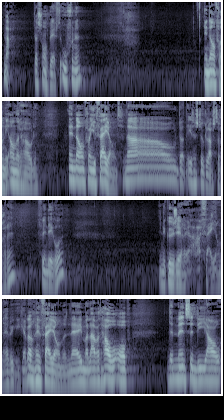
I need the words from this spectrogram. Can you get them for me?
Nou, dat is soms best oefenen. En dan van die ander houden. En dan van je vijand. Nou, dat is een stuk lastiger, hè? Vind ik hoor. En dan kun je zeggen, ja, vijanden heb ik. Ik heb wel geen vijanden. Nee, maar laten we het houden op de mensen die jou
